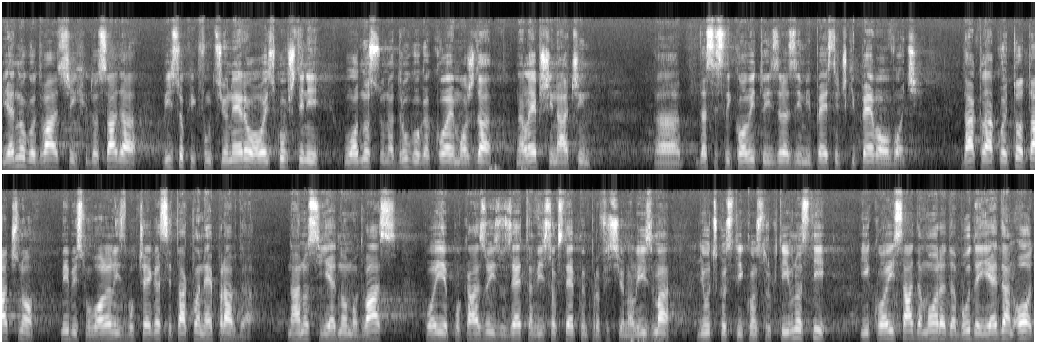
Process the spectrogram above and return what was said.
jednog od vaših do sada visokih funkcionera u ovoj Skupštini u odnosu na drugoga ko je možda na lepši način, da se slikovito izrazim i pesnički pevao o vođi. Dakle, ako je to tačno, mi bismo voleli zbog čega se takva nepravda nanosi jednom od vas, koji je pokazao izuzetan visok stepen profesionalizma, ljudskosti i konstruktivnosti i koji sada mora da bude jedan od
